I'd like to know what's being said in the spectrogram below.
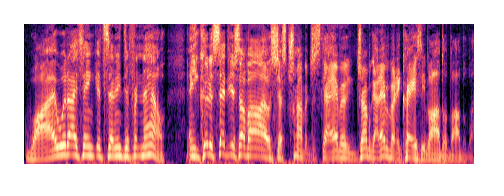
Why would I think it's any different now? And you could have said to yourself, "Oh, it was just Trump. It just got every Trump got everybody crazy." Blah blah blah blah blah.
